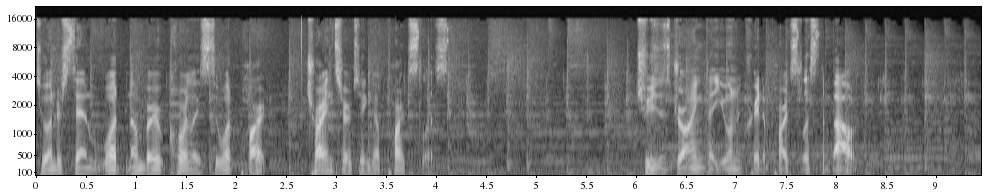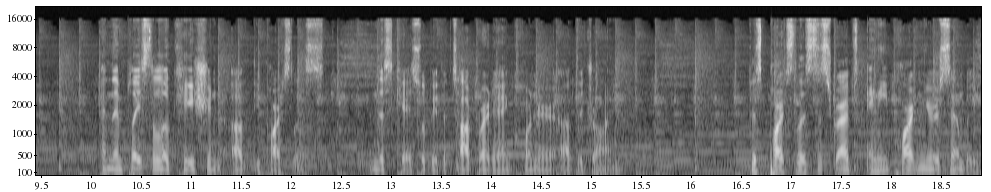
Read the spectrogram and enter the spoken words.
to understand what number correlates to what part, try inserting a parts list. Choose a drawing that you want to create a parts list about, and then place the location of the parts list. In this case will be the top right hand corner of the drawing. This parts list describes any part in your assembly,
